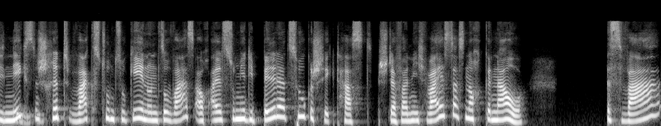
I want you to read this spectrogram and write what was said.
den nächsten mhm. Schritt Wachstum zu gehen. Und so war es auch, als du mir die Bilder zugeschickt hast, Stefanie. Ich weiß das noch genau. Es war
